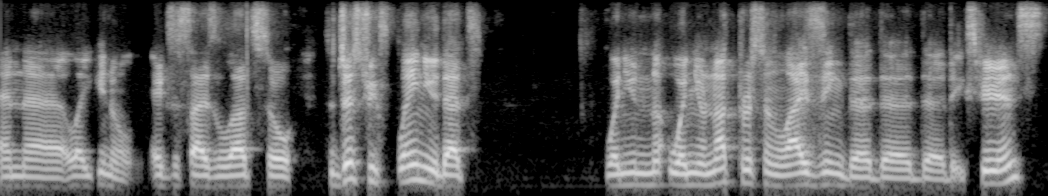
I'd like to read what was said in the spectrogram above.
and uh, like you know exercise a lot. So so just to explain you that when you not, when you're not personalizing the, the the the experience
